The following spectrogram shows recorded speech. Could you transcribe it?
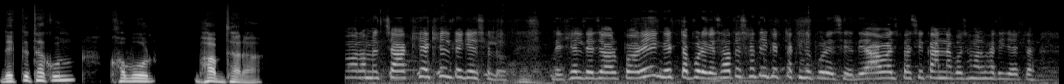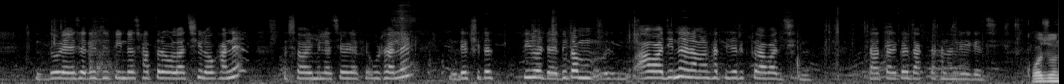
দেখতে থাকুন খবর ভাবধারা। আমার আমরা চা খেয়ে খেলতে গিয়েছিল দিয়ে খেলতে যাওয়ার পরে গেটটা পড়ে গেছে। সাথে সাথে গেটটা কিন্তু পড়েছে। দিয়ে আওয়াজ পাচ্ছি কান্না করছে আমার ভাতিজাটা দৌড়ে এসে দিয়ে দু তিনটা ছাত্রবেলা ছিল ওখানে। সবাই মিলে চেড়ে উঠালে। দেখছি তো তিনটে দুটো আওয়াজই না আর আমার ভাতিজার একটু আওয়াজ ছিল। তাড়াতাড়ি করে ডাক্তারখানা নিয়ে গেছি। কজন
